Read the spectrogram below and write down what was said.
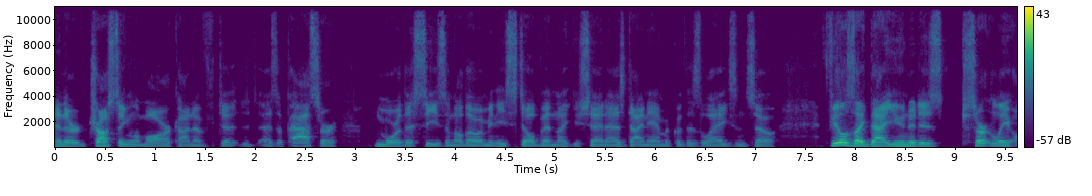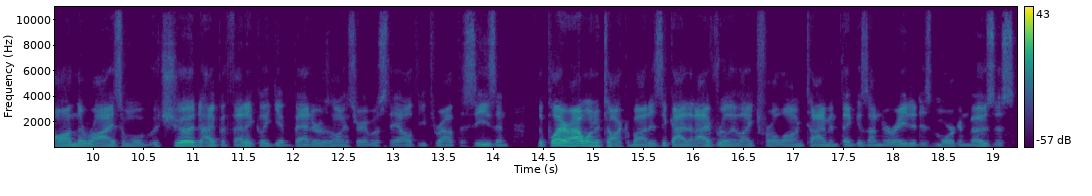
and they're trusting Lamar kind of to, as a passer more this season. Although I mean he's still been like you said as dynamic with his legs, and so feels like that unit is certainly on the rise and will, should hypothetically get better as long as they're able to stay healthy throughout the season. The player I want to talk about is a guy that I've really liked for a long time and think is underrated is Morgan Moses,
